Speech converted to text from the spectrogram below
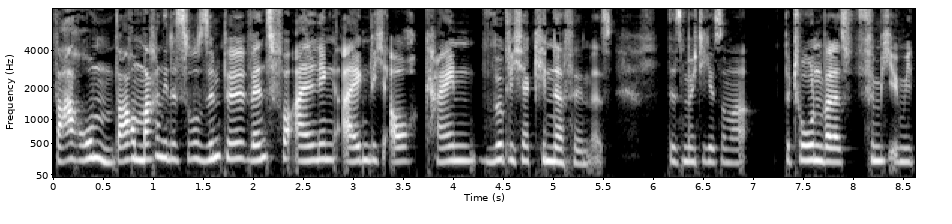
warum? Warum machen die das so simpel, wenn es vor allen Dingen eigentlich auch kein wirklicher Kinderfilm ist? Das möchte ich jetzt nochmal betonen, weil das für mich irgendwie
